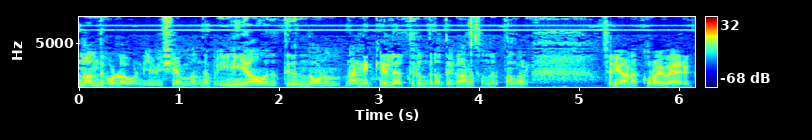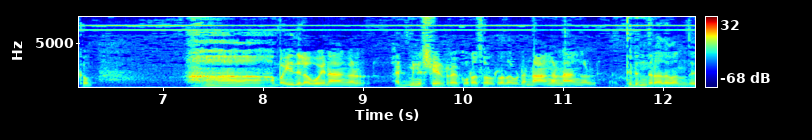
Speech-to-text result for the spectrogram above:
உணர்ந்து கொள்ள வேண்டிய விஷயம் வந்து அப்போ இனியாவது திருந்தோணும் நன்னிக்கையில் திருந்துறதுக்கான சந்தர்ப்பங்கள் சரியான குறைவாக இருக்கும். அப்போ இதில் போய் நாங்கள் அட்மினிஸ்ட்ரேட்டரை குறை சொல்கிறத விட நாங்கள் நாங்கள் திருந்துறது வந்து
